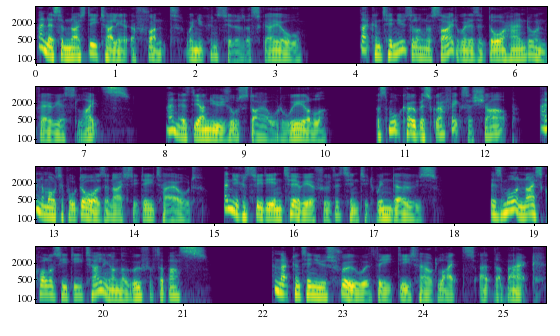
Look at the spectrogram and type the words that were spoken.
and there's some nice detailing at the front when you consider the scale. That continues along the side where there's a door handle and various lights and there's the unusual styled wheel. The small Cobus graphics are sharp and the multiple doors are nicely detailed and you can see the interior through the tinted windows. There's more nice quality detailing on the roof of the bus, and that continues through with the detailed lights at the back.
